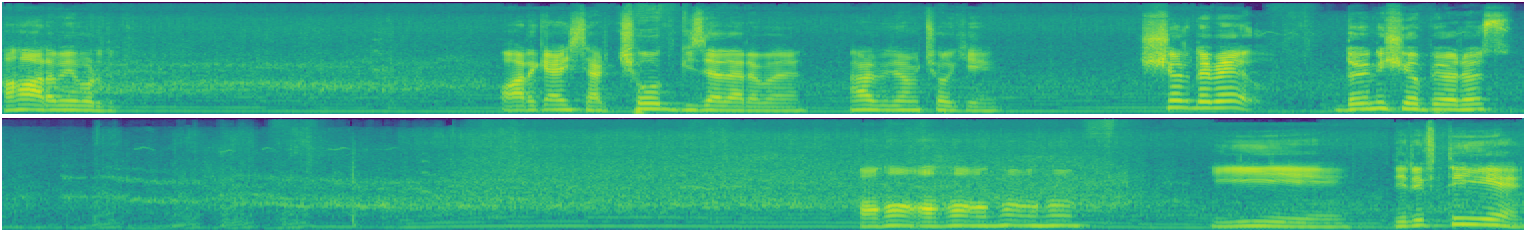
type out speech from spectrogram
Aha arabayı vurduk. Arkadaşlar çok güzel araba. Harbiden çok iyi. Şurada bir dönüş yapıyoruz. Aha aha aha aha. İyi. Drift iyi.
